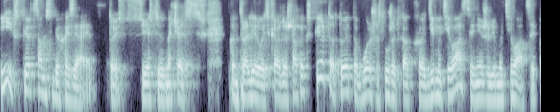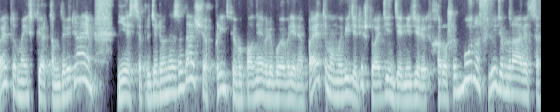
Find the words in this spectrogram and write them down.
и эксперт сам себе хозяин. То есть если начать контролировать каждый шаг эксперта, то это больше служит как демотивация, нежели мотивация. Поэтому мы экспертам доверяем, есть определенные задачи, в принципе, выполняем в любое время. Поэтому мы видели, что один день в неделю — это хороший бонус, людям нравится,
